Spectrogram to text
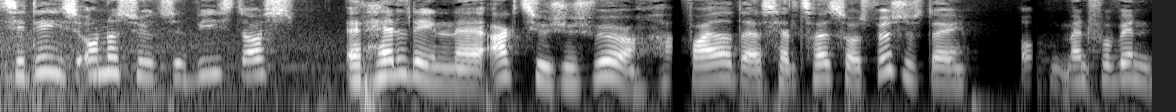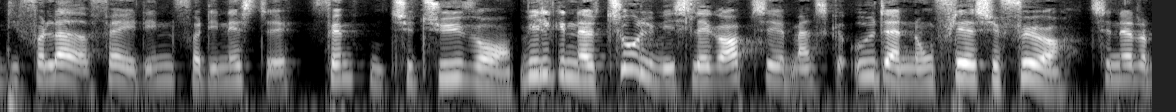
ITD's undersøgelse viste også, at halvdelen af aktive chauffører har fejret deres 50-års fødselsdag, og man forventer, at de forlader faget inden for de næste 15-20 år, hvilket naturligvis lægger op til, at man skal uddanne nogle flere chauffører til netop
